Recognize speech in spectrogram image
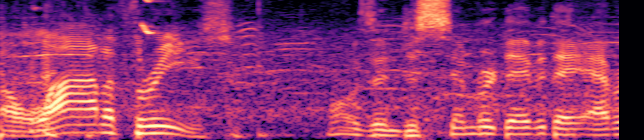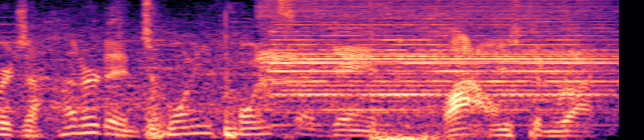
a lot of threes. What was in December, David? They averaged 120 points a game. Wow. Houston Rockets.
